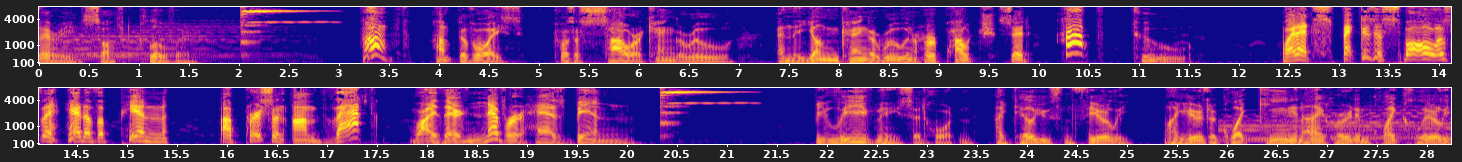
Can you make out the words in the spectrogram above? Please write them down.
very soft clover. Humph! humped a voice. 'Twas a sour kangaroo, and the young kangaroo in her pouch said, Humph! too. Why, that speck is as small as the head of a pin. A person on that? Why, there never has been. Believe me, said Horton, I tell you sincerely, my ears are quite keen and I heard him quite clearly.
